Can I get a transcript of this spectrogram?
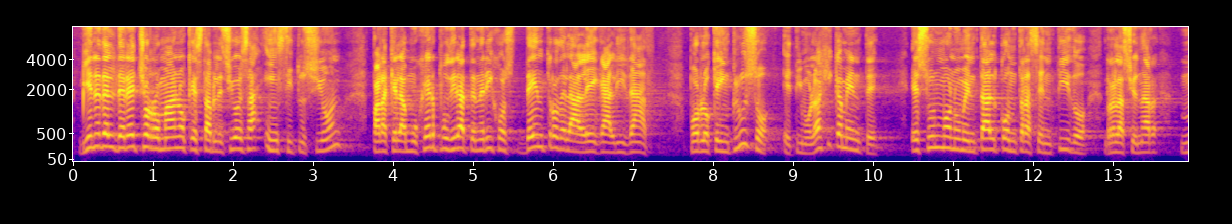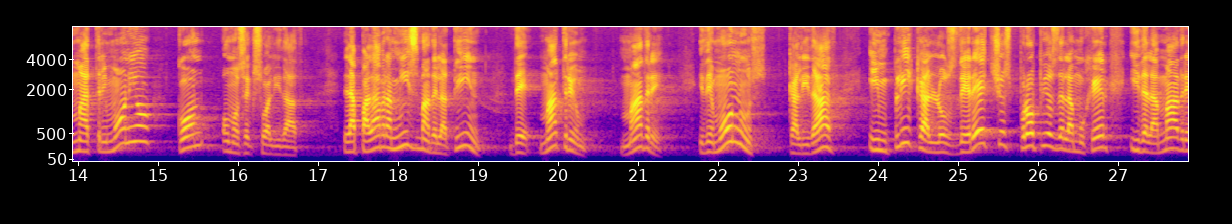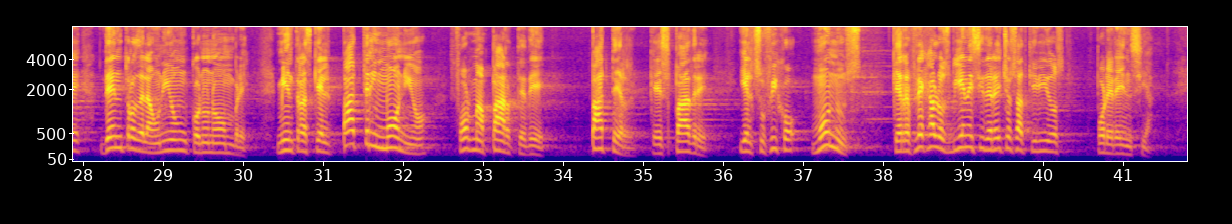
Viene del derecho romano que estableció esa institución para que la mujer pudiera tener hijos dentro de la legalidad, por lo que incluso etimológicamente es un monumental contrasentido relacionar matrimonio con homosexualidad. La palabra misma de latín de matrium, madre, y de monus, calidad, implica los derechos propios de la mujer y de la madre dentro de la unión con un hombre, mientras que el patrimonio forma parte de pater, que es padre, y el sufijo monus, que refleja los bienes y derechos adquiridos por herencia.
